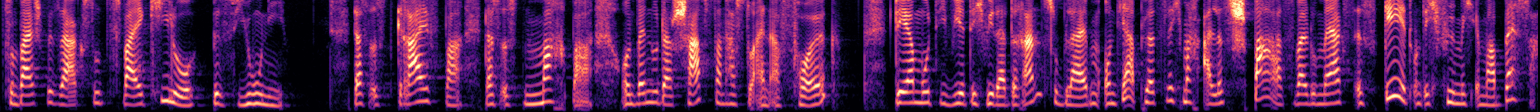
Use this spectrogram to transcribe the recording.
Zum Beispiel sagst du zwei Kilo bis Juni. Das ist greifbar, das ist machbar. Und wenn du das schaffst, dann hast du einen Erfolg der motiviert dich wieder dran zu bleiben und ja, plötzlich macht alles Spaß, weil du merkst, es geht und ich fühle mich immer besser.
